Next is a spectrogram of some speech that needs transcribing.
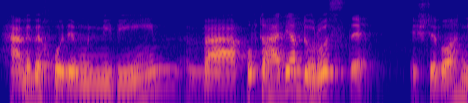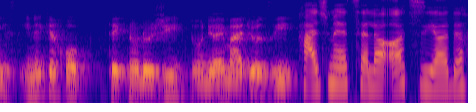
همه به خودمون میدیم و خب تا حدی هم درسته اشتباه نیست. اینه که خب تکنولوژی دنیای مجازی. حجم اطلاعات زیاده.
